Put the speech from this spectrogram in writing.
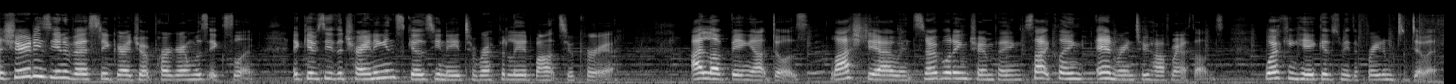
Assurity's University graduate program was excellent. It gives you the training and skills you need to rapidly advance your career. I love being outdoors. Last year I went snowboarding, tramping, cycling and ran two half marathons. Working here gives me the freedom to do it.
